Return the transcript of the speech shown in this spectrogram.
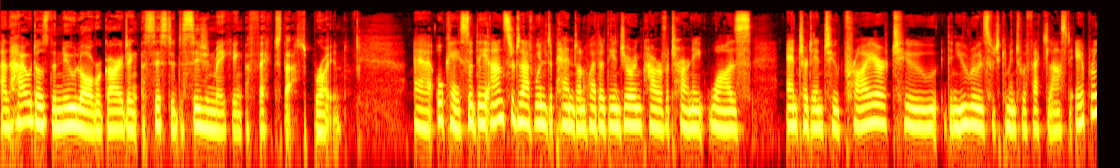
And how does the new law regarding assisted decision making affect that, Brian? Uh, okay, so the answer to that will depend on whether the enduring power of attorney was entered into prior to the new rules which came into effect last April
